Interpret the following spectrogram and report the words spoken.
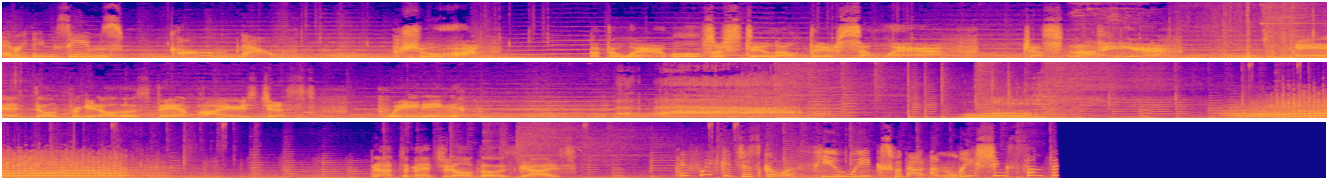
Everything seems calm now. Sure. But the werewolves are still out there somewhere. Just not here. And don't forget all those vampires just waiting. Not to mention all those guys. If we could just go a few weeks without unleashing something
